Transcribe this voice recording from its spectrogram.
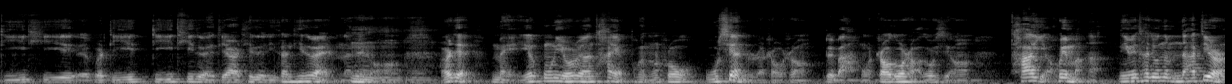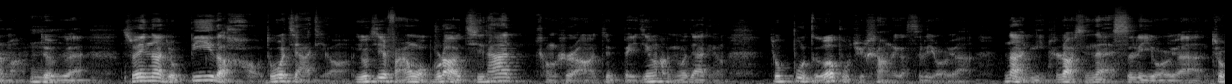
第一梯呃不是第一第一梯队、第二梯队、第三梯队什么的这种。而且每一个公立幼儿园，他也不可能说我无限制的招生，对吧？我招多少都行，他也会满，因为它就那么大地儿嘛，对不对？所以呢，就逼的好多家庭，尤其反正我不知道其他城市啊，就北京很多家庭就不得不去上这个私立幼儿园。那你知道现在私立幼儿园就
